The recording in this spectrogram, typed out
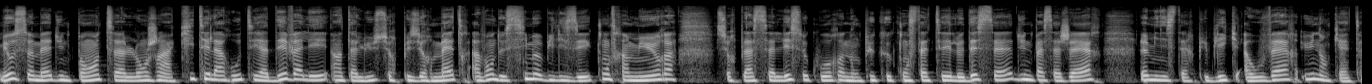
Mais au sommet d'une pente, l'engin a quitté la route et a dévalé un talus sur plusieurs mètres avant de s'immobiliser contre un mur. Sur place, les secours n'ont pu que constater le décès d'une passagère. Le ministère public a ouvert une enquête.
